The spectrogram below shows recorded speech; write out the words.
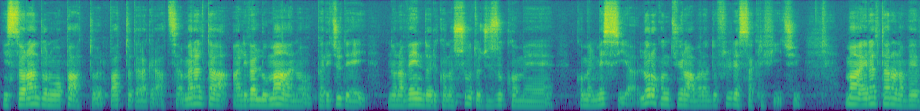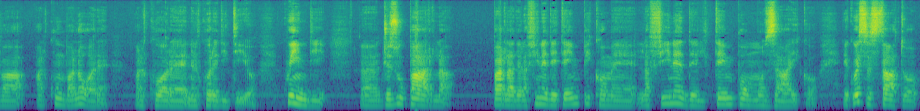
instaurando un nuovo patto, il patto della grazia. Ma in realtà a livello umano, per i giudei, non avendo riconosciuto Gesù come, come il Messia, loro continuavano ad offrire sacrifici ma in realtà non aveva alcun valore cuore, nel cuore di Dio. Quindi eh, Gesù parla, parla della fine dei tempi come la fine del tempo mosaico. E questo è stato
